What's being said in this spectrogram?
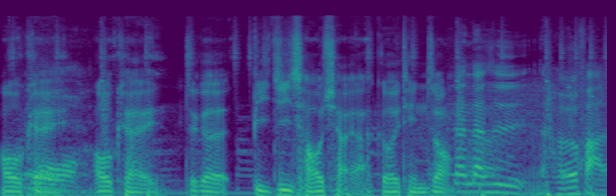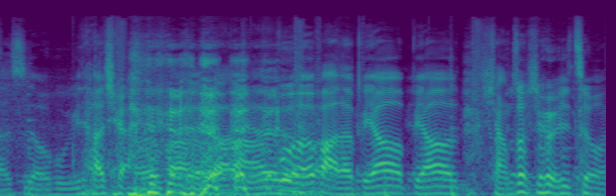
OK OK，这个笔记抄起来啊，各位听众。但但是合法的事，我呼吁大家，不合法的不要不要想做就去做。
